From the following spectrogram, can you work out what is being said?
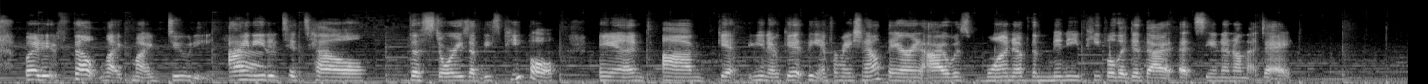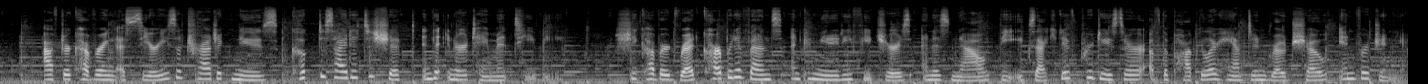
but it felt like my duty. I needed to tell the stories of these people and um, get you know get the information out there and i was one of the many people that did that at cnn on that day after covering a series of tragic news cooke decided to shift into entertainment tv she covered red carpet events and community features and is now the executive producer of the popular Hampton Roads Show in Virginia.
